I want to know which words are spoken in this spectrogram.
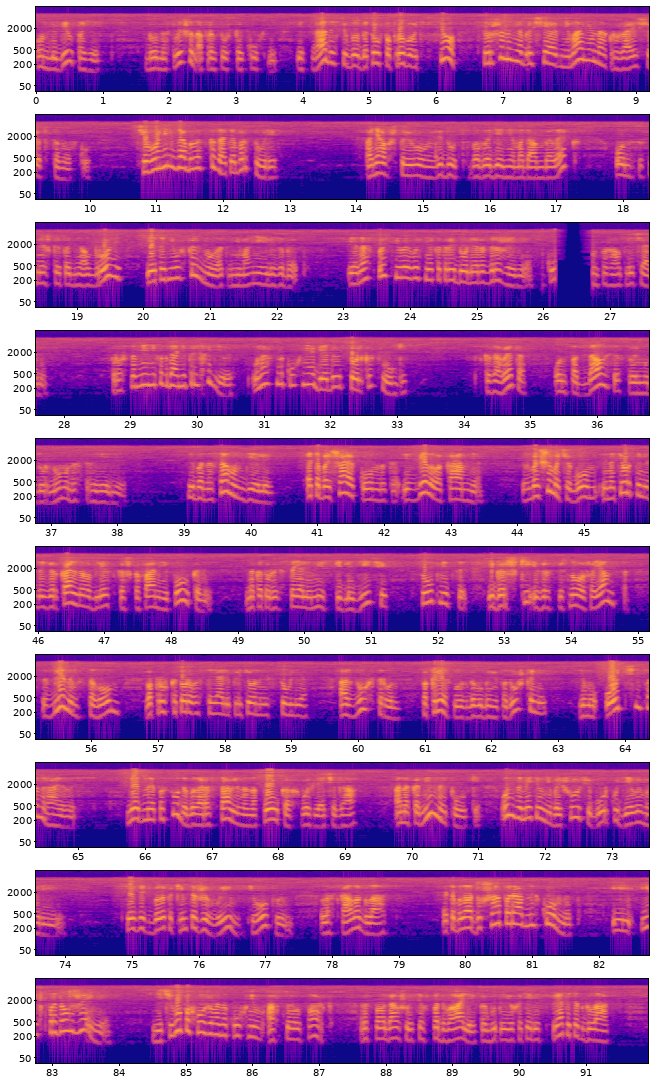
Он любил поесть, был наслышан о французской кухне и с радостью был готов попробовать все, совершенно не обращая внимания на окружающую обстановку. Чего нельзя было сказать об Артуре. Поняв, что его введут во владение мадам Белек, он с усмешкой поднял брови, и это не ускользнуло от внимания Элизабет. И она спросила его с некоторой долей раздражения. Он пожал плечами. «Просто мне никогда не приходилось. У нас на кухне обедают только слуги». Сказав это, он поддался своему дурному настроению. Ибо на самом деле это большая комната из белого камня, с большим очагом и натертыми до зеркального блеска шкафами и полками, на которых стояли миски для дичи, супницы и горшки из расписного фаянса, с длинным столом, вокруг которого стояли плетеные стулья, а с двух сторон по креслу с голубыми подушками, ему очень понравилось. Медная посуда была расставлена на полках возле очага, а на каминной полке он заметил небольшую фигурку Девы Марии. Все здесь было каким-то живым, теплым, ласкало глаз. Это была душа парадных комнат и их продолжение. Ничего похожего на кухню в Астуэл-парк, располагавшуюся в подвале, как будто ее хотели спрятать от глаз,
